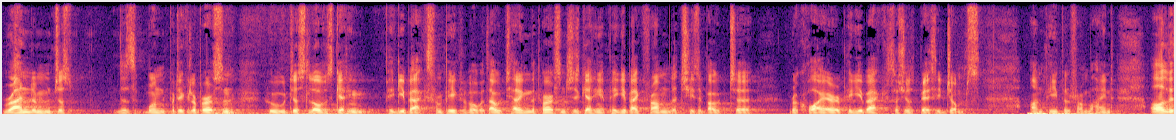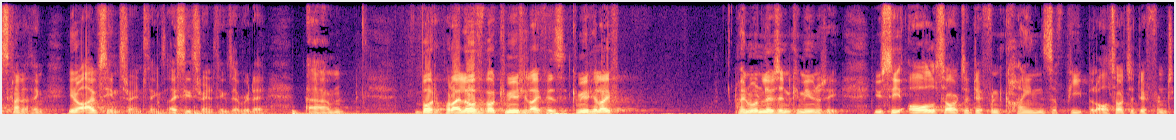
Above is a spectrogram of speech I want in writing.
random just. There's one particular person who just loves getting piggybacks from people, but without telling the person she's getting a piggyback from that she's about to require a piggyback, so she just basically jumps on people from behind. All this kind of thing. You know, I've seen strange things. I see strange things every day. Um, but what I love about community life is community life when one lives in community, you see all sorts of different kinds of people, all sorts of different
